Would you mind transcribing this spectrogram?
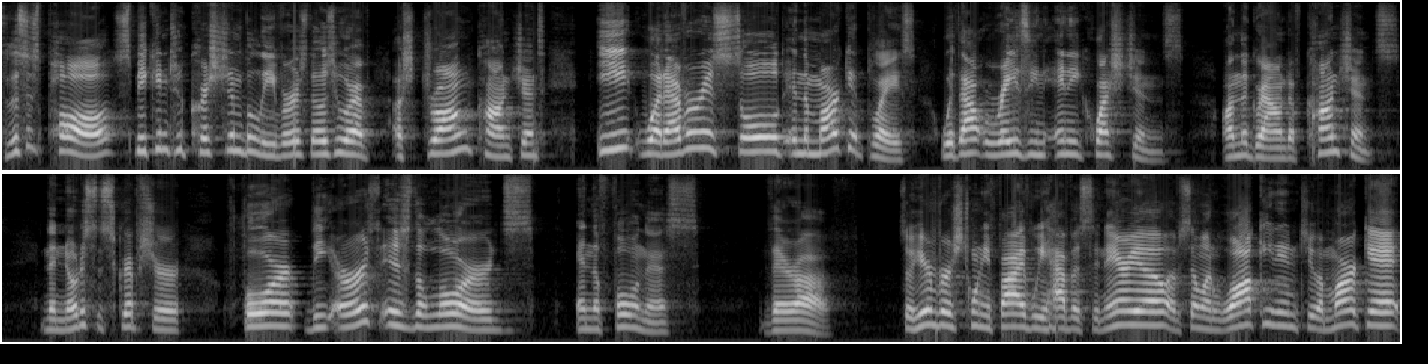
So this is Paul speaking to Christian believers, those who have a strong conscience. Eat whatever is sold in the marketplace without raising any questions on the ground of conscience. And then notice the scripture for the earth is the Lord's and the fullness thereof. So here in verse 25, we have a scenario of someone walking into a market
